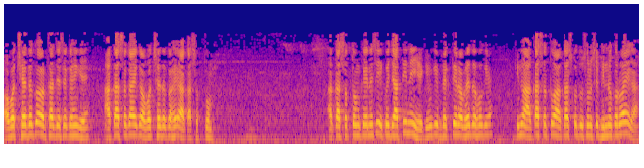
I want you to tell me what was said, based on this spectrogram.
अवच्छेदक अर्थात जैसे कहेंगे, आकाश का एक अवच्छेदक है आकाशत्व आकाशत्व कहने से कोई जाति नहीं है, क्योंकि व्यक्ति अभेद हो गया। किंतु आकाशत्व आकाश को दूसरों से भिन्न करवाएगा?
